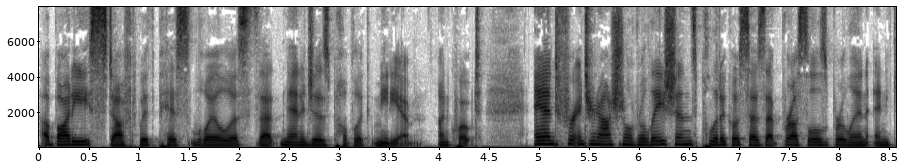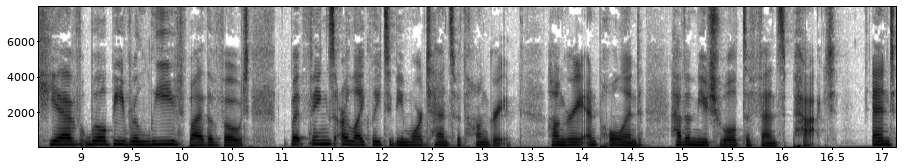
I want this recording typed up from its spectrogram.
a body stuffed with PIS loyalists that manages public media. Unquote. And for international relations, Politico says that Brussels, Berlin, and Kiev will be relieved by the vote, but things are likely to be more tense with Hungary. Hungary and Poland have a mutual defense pact. And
